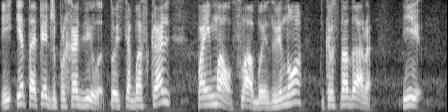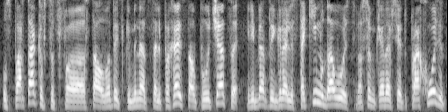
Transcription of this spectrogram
И это опять же проходило. То есть Абаскаль поймал слабое звено Краснодара. И у спартаковцев э, стало вот эти комбинации стали проходить, стало получаться, и ребята играли с таким удовольствием, особенно когда все это проходит,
